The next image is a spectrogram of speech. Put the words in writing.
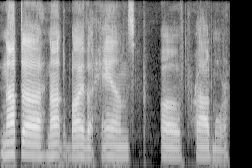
not, uh, not by the hands of Proudmoore.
